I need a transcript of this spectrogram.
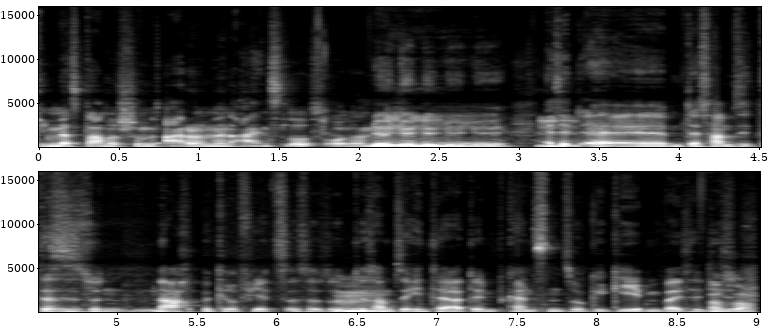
Ging das damals schon mit Iron Man 1 los? Oder Nö, nö, nö, nö, nö. Also äh, das haben sie, das ist so ein Nachbegriff jetzt. Also so, das haben sie hinterher dem Ganzen so gegeben, weil sie diese, so.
